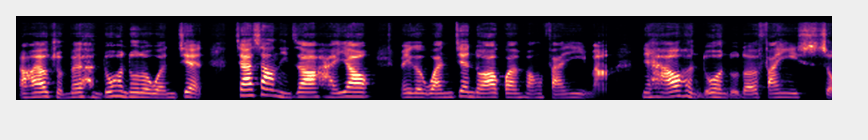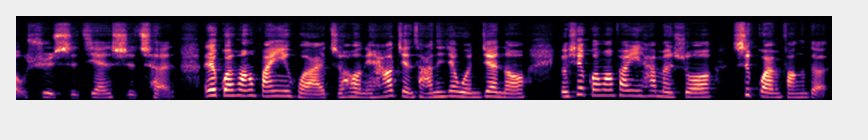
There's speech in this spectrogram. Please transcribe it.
然后要准备很多很多的文件，加上你知道还要每个文件都要官方翻译嘛，你还有很多很多的翻译手续、时间、时程，而且官方翻译回来之后，你还要检查那些。文件哦，有些官方翻译他们说是官方的，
